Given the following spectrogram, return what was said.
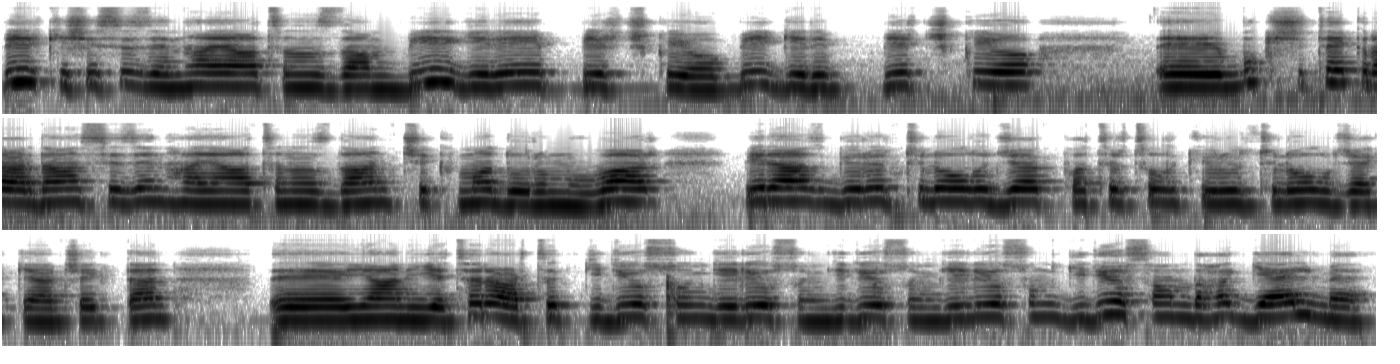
bir kişi sizin hayatınızdan bir girip bir çıkıyor. Bir girip bir çıkıyor. E, bu kişi tekrardan sizin hayatınızdan çıkma durumu var. Biraz gürültülü olacak, patırtılı gürültülü olacak gerçekten. Ee, yani yeter artık gidiyorsun geliyorsun gidiyorsun geliyorsun gidiyorsan daha gelme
